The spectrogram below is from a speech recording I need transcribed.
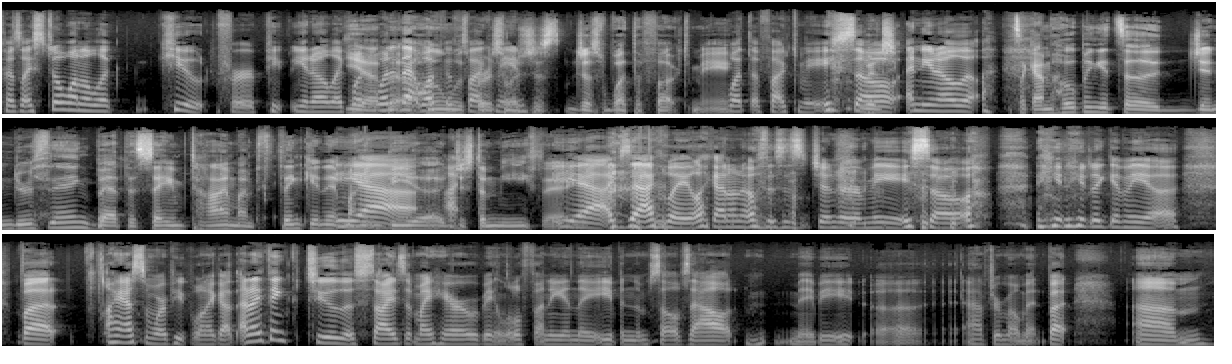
Because I still want to look cute for people. You know, like what, yeah, what did that what the fuck person mean? was just just what the fucked me. what the fucked me? So Which- and you know, It's like I'm hoping it's a gender thing, but at the same time, I'm thinking it might be a, just a me thing. yeah, exactly. like I don't know if this is gender or me, so you need to give me a. But I asked some more people and I got, and I think too the sides of my hair were being a little funny and they evened themselves out maybe uh, after a moment, but um,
